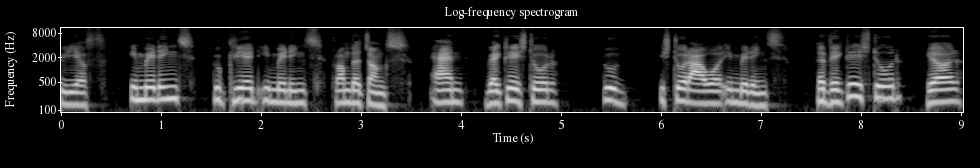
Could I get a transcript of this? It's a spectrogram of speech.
PDF, embeddings to create embeddings from the chunks, and vector store to store our embeddings. The vector store here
